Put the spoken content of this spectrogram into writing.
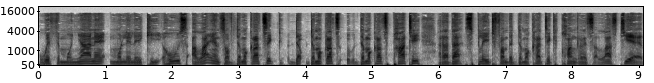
with Monyane Moleleki, whose alliance of Democratic De- Democrats Democrats Party rather split from the Democratic Congress last year.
